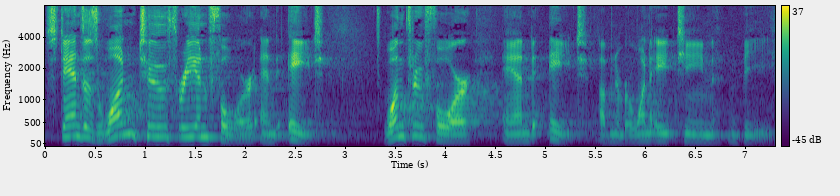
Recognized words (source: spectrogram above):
Stanzas 1, 2, 3, and 4, and 8. 1 through 4 and 8 of number 118b.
